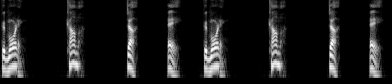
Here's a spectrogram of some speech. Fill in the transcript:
Good morning. Comma. Dot. A. Good morning. Comma. Dot. A.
